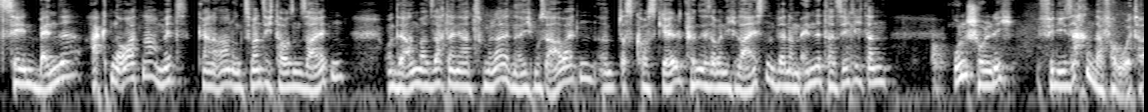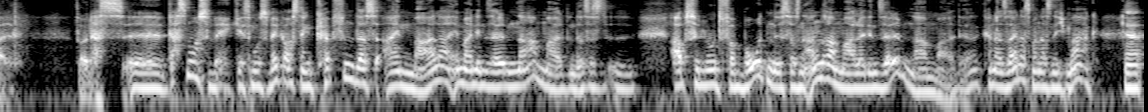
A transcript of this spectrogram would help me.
zehn Bände, Aktenordner mit, keine Ahnung, 20.000 Seiten und der Anwalt sagt dann, ja, tut mir leid, ne, ich muss arbeiten, und das kostet Geld, können sie es aber nicht leisten, werden am Ende tatsächlich dann unschuldig für die Sachen da verurteilt. So, das, äh, das muss weg. Es muss weg aus den Köpfen, dass ein Maler immer denselben Namen hat und dass es äh, absolut verboten ist, dass ein anderer Maler denselben Namen malt. Ja? Kann ja sein, dass man das nicht mag. Ja.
